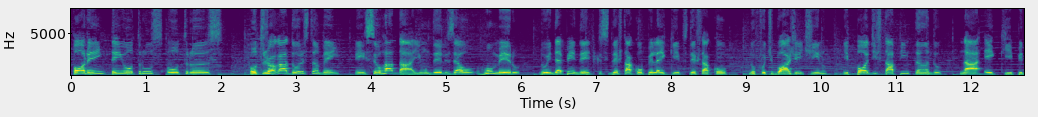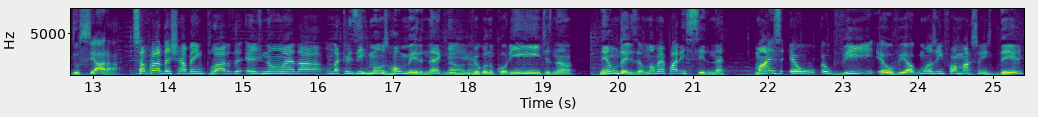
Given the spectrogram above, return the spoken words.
Porém, tem outros outros outros jogadores também em seu radar. E um deles é o Romero do Independente, que se destacou pela equipe, se destacou no futebol argentino e pode estar pintando na equipe do Ceará. Só para deixar bem claro, ele não é da, um daqueles irmãos Romero, né? Que não, não. jogou no Corinthians, não. Nenhum deles, o nome é parecido, né? Mas eu, eu vi, eu vi algumas informações dele.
